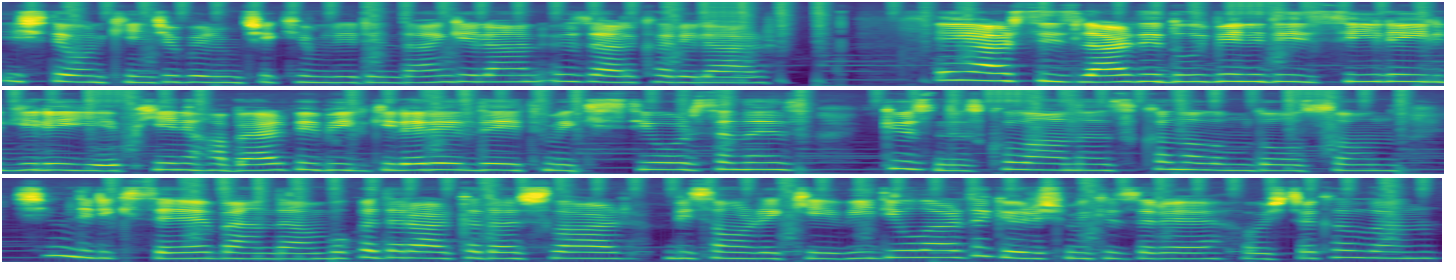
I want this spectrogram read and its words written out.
İşte 12. bölüm çekimlerinden gelen özel kareler. Eğer sizler de Duy Beni dizisiyle ilgili yepyeni haber ve bilgiler elde etmek istiyorsanız gözünüz kulağınız kanalımda olsun. Şimdilik ise benden bu kadar arkadaşlar. Bir sonraki videolarda görüşmek üzere. Hoşçakalın.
